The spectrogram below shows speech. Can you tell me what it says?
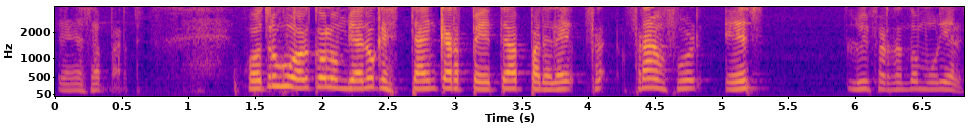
en esa parte. Otro jugador colombiano que está en carpeta para el Fra- Frankfurt es Luis Fernando Muriel,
